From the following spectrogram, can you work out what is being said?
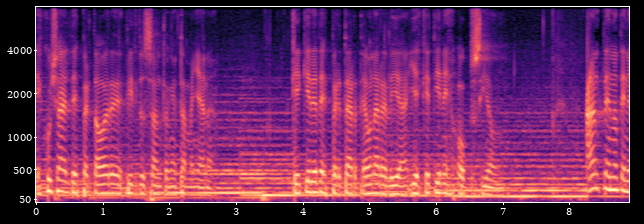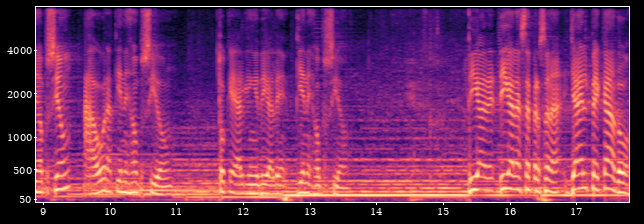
Escucha el despertador del Espíritu Santo en esta mañana, que quiere despertarte a una realidad y es que tienes opción. Antes no tenías opción, ahora tienes opción toque a alguien y dígale, tienes opción. Dígale, dígale a esa persona, ya el pecado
